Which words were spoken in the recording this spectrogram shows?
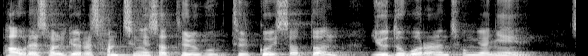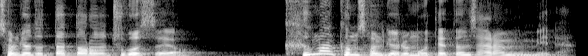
바울의 설교를 3층에서 들고, 듣고 있었던 유두고라는 청년이 설교 듣다 떨어져 죽었어요. 그만큼 설교를 못했던 사람입니다.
